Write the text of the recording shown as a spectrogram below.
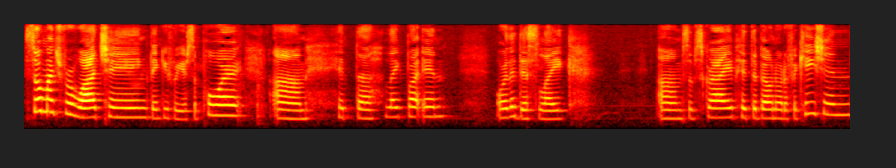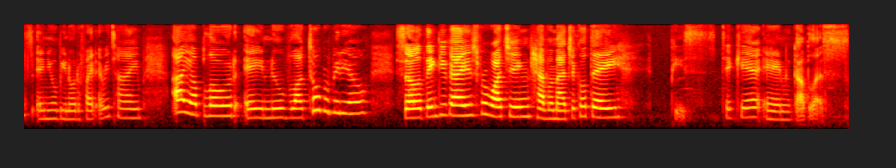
so much for watching. Thank you for your support. Um, hit the like button or the dislike. Um, subscribe, hit the bell notifications, and you'll be notified every time I upload a new Vlogtober video. So thank you guys for watching. Have a magical day. Peace. Take care and God bless.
